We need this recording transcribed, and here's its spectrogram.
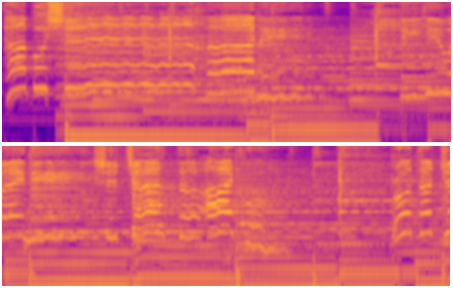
他不适合你，你以为你是真的爱过？若他真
